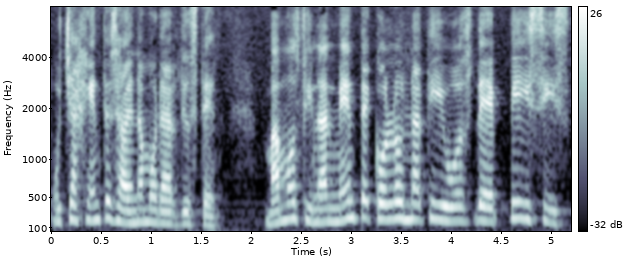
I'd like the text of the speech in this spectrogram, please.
Mucha gente se va a enamorar de usted. Vamos finalmente con los nativos de Pisces.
